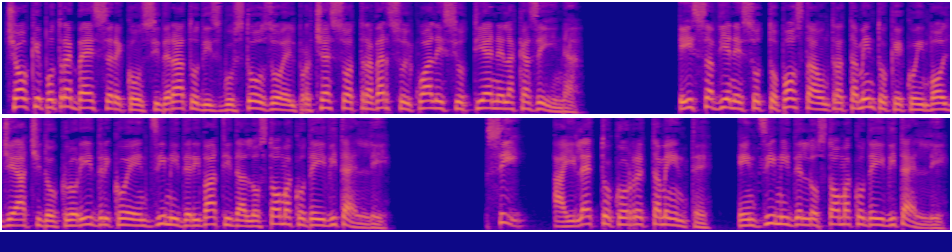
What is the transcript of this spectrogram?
Ciò che potrebbe essere considerato disgustoso è il processo attraverso il quale si ottiene la caseina. Essa viene sottoposta a un trattamento che coinvolge acido cloridrico e enzimi derivati dallo stomaco dei vitelli. Sì, hai letto correttamente, enzimi dello stomaco dei vitelli.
